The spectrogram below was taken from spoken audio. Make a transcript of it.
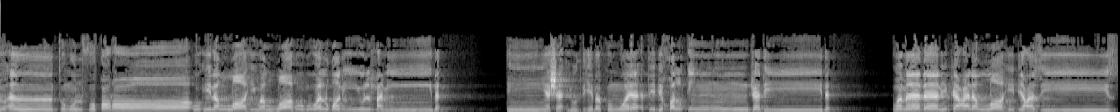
أَنتُمُ الْفُقَرَاءُ إِلَى اللَّهِ وَاللَّهُ هُوَ الْغَنِيُّ الْحَمِيدُ. إِن يَشَأْ يُذْهِبْكُمْ وَيَأْتِ بِخَلْقٍ جَدِيدٍ ۚ. وَمَا ذَٰلِكَ عَلَى اللَّهِ بِعَزِيزٍ.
